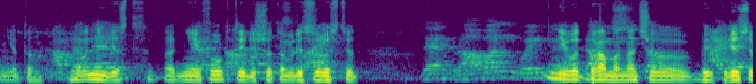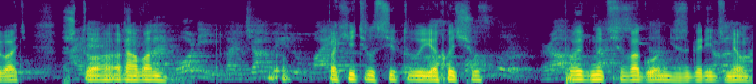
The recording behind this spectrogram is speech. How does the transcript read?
нету. Он не ест одни фрукты или что там в лесу растет. И вот Брахма начал переживать, что Раван похитил Ситу, и я хочу прыгнуть в огонь и сгореть днем.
